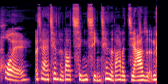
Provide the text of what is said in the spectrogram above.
会，而且还牵扯到亲情，牵扯到他的家人。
